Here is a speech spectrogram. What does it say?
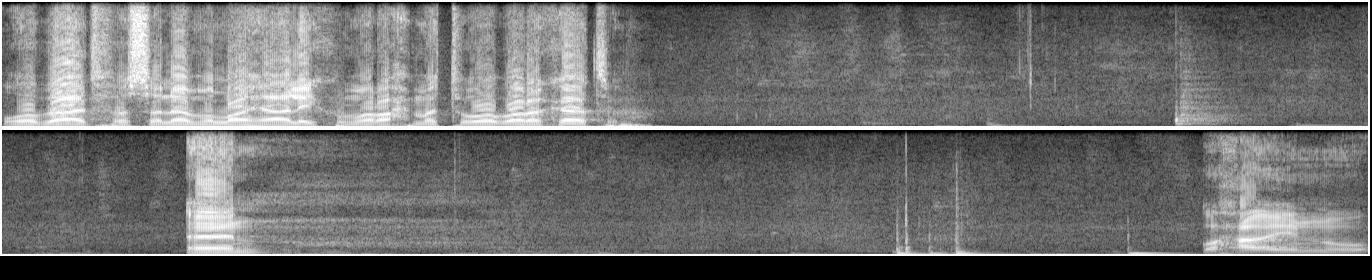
وبعد فسلام الله عليكم ورحمته وبركاته n waxa aynu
